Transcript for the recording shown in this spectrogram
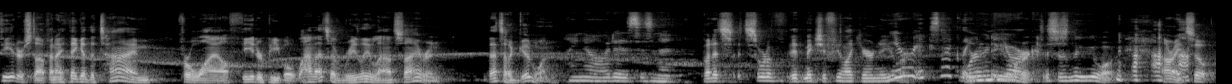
theater stuff, and I think at the time, for a while, theater people. Wow, that's a really loud siren. That's a good one. I know it is, isn't it? But it's it's sort of it makes you feel like you're in New York. You're exactly. We're in New York. This is New York. All right, so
